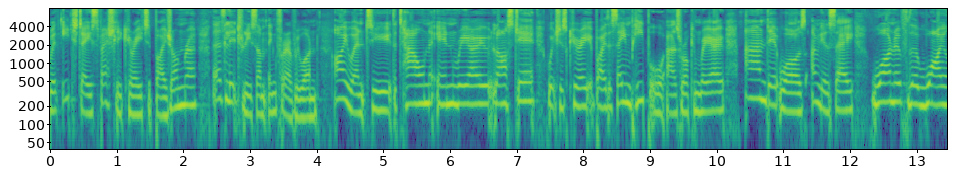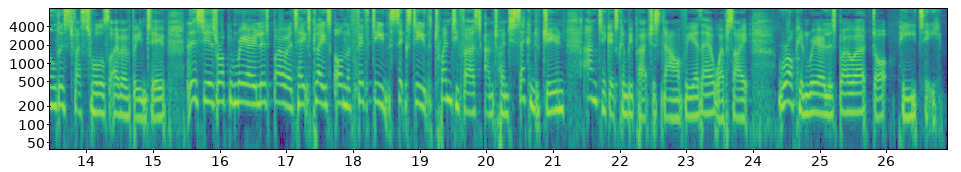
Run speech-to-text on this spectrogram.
with each day specially curated by genre, there's literally something for everyone. I went to the town in Rio last year, which is curated by the same people as Rock in Rio, and it was, I'm going to say, one of the wildest festivals I've ever been to. This year's Rock in Rio Lisboa takes place on the 15th, 16th, 21st, and 22nd of June, and tickets can be purchased now via their website, rockinriolisboa.pt.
